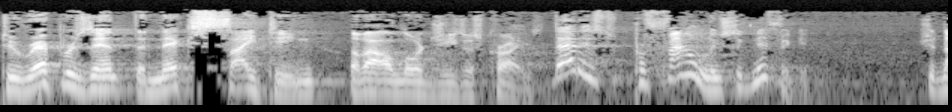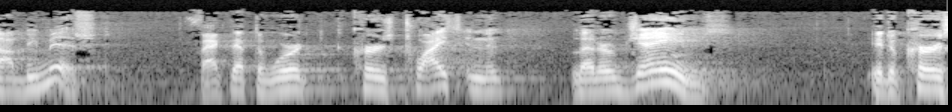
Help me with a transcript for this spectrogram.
to represent the next sighting of our Lord Jesus Christ. That is profoundly significant. Should not be missed. The fact that the word occurs twice in the letter of James it occurs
